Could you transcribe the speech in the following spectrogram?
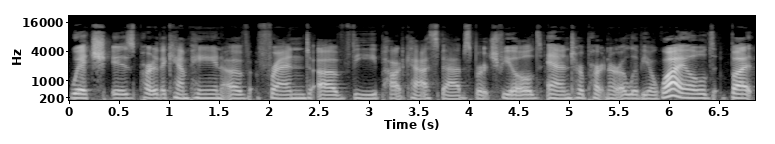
which is part of the campaign of friend of the podcast, Babs Burchfield, and her partner, Olivia Wilde. But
